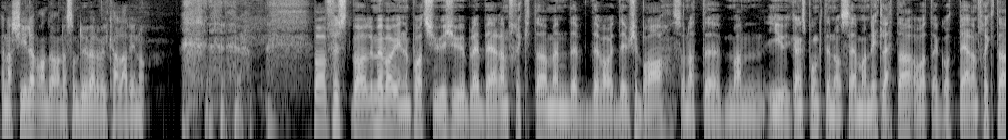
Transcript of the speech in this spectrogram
energileverandørene, som du vel vil kalle de nå? bare først, bare, Vi var jo inne på at 2020 ble bedre enn frykta, men det, det, var, det, er jo ikke bra. sånn at eh, man i utgangspunktet nå så er man litt letta over at det har gått bedre enn frykta,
